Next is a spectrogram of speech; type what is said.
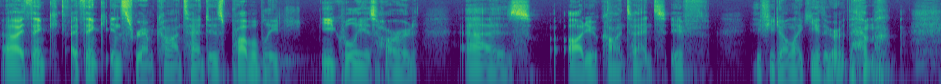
Uh, I think I think Instagram content is probably equally as hard as audio content if if you don't like either of them.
